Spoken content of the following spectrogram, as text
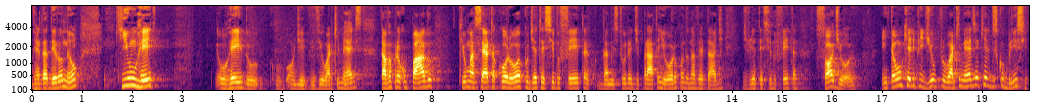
verdadeira ou não, que um rei, o rei do, onde vivia o Arquimedes, estava preocupado que uma certa coroa podia ter sido feita da mistura de prata e ouro, quando na verdade devia ter sido feita só de ouro. Então o que ele pediu para o Arquimedes é que ele descobrisse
